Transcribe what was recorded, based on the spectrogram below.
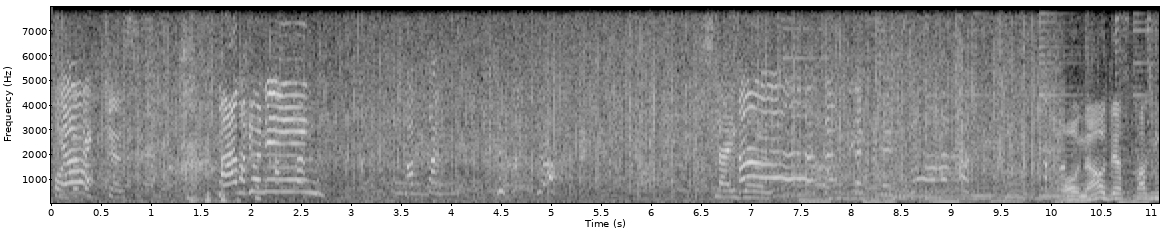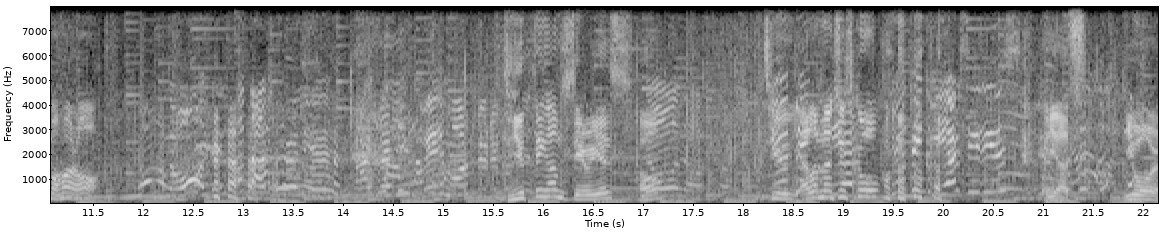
For the pictures. Ma'am Juning! Oh, now there's Taj Mahal. Oh No, this is not Taj Mahal here. That is way more beautiful. Do you think I'm serious? Oh? No, no. To elementary school? Do you think we are serious? yes you are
